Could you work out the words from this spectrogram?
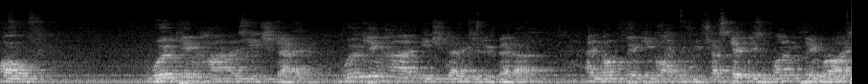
of working hard each day. Working hard each day to do better and not thinking, oh, if we just get this one thing right,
